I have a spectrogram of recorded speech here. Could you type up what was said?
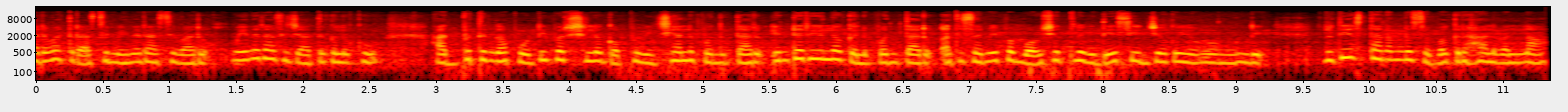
తర్వాత రాశి మీనరాశి వారు. మీనరాశి జాతకులకు అద్భుతంగా పోటీ పరీక్షల్లో గొప్ప విజయాలు పొందుతారు. ఇంటర్వ్యూలో గెలుపొందుతారు. అతి సమీప భవిష్యత్తులో విదేశీ ఉద్యోగ యోగం ఉంది. తృతీయ స్థానంలో శుభగ్రహాల వల్ల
